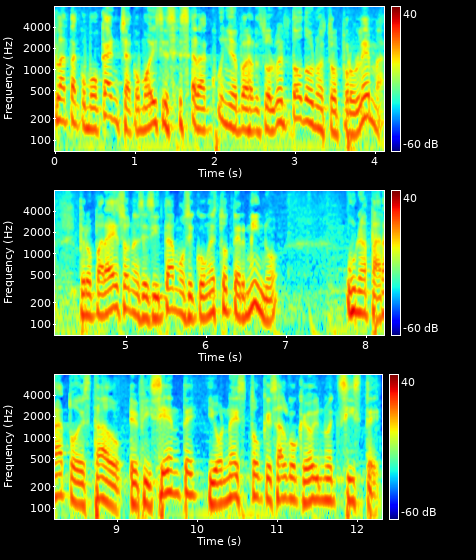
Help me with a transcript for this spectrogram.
plata como cancha, como dice César Acuña, para resolver todos nuestros problemas. Pero para eso necesitamos, y con esto termino, un aparato de Estado eficiente y honesto, que es algo que hoy no existe.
